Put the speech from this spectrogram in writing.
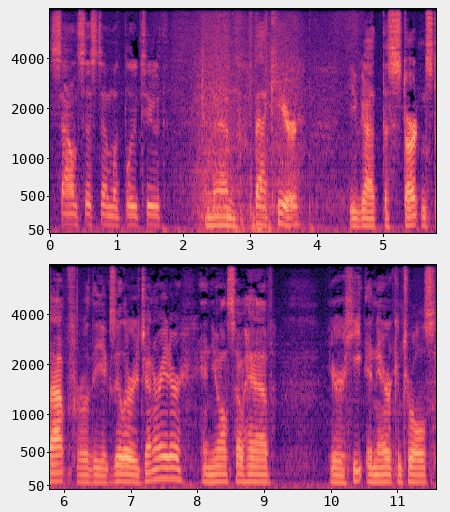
sound system with Bluetooth, and then back here, you've got the start and stop for the auxiliary generator, and you also have your heat and air controls.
